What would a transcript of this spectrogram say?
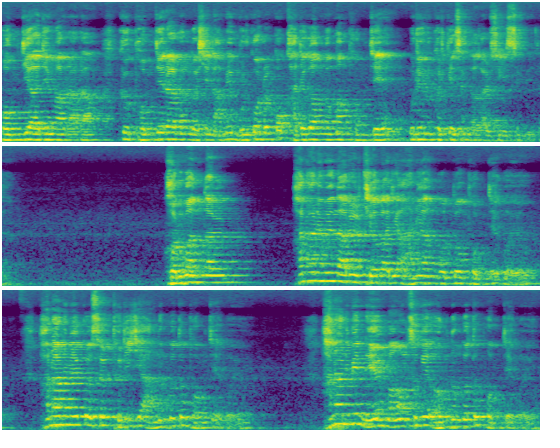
범죄하지 말아라. 그 범죄라는 것이 남의 물건을 꼭 가져간 것만 범죄. 우리는 그렇게 생각할 수 있습니다. 거룩한 날 하나님의 날을 기억하지 아니한 것도 범죄고요. 하나님의 것을 드리지 않는 것도 범죄고요. 하나님이 내 마음속에 없는 것도 범죄고요.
